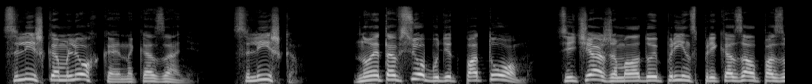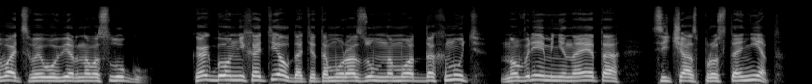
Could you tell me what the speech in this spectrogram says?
слишком легкое наказание. Слишком. Но это все будет потом. Сейчас же молодой принц приказал позвать своего верного слугу. Как бы он ни хотел дать этому разумному отдохнуть, но времени на это сейчас просто нет.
